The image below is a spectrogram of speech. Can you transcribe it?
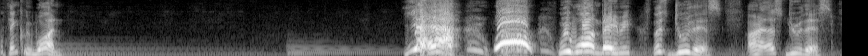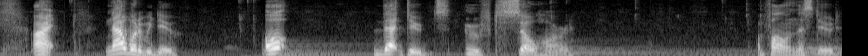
I think we won. Yeah! Woo! We won, baby. Let's do this. All right, let's do this. All right. Now what do we do? Oh, that dude's oofed so hard. I'm following this dude.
